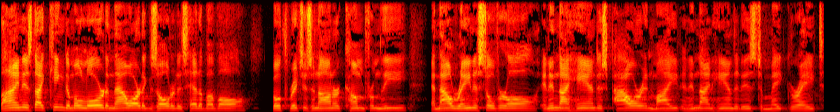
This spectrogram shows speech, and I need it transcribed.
Thine is thy kingdom, O Lord, and thou art exalted as head above all. Both riches and honor come from thee and thou reignest over all, and in thy hand is power and might, and in thine hand it is to make great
